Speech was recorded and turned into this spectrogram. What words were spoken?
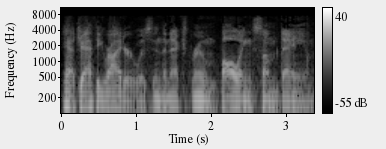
Yeah, Japhy Ryder was in the next room balling some dame.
